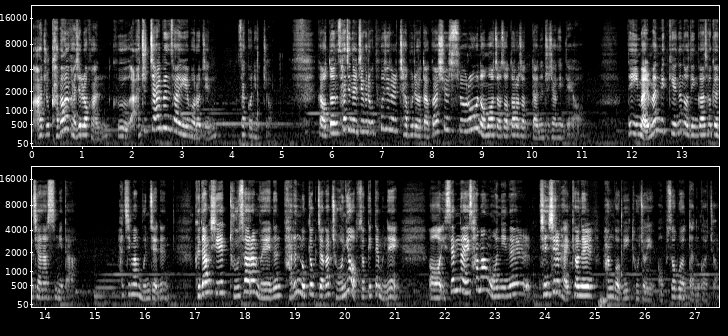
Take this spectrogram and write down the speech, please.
아주 가방을 가질러 간 그 아주 짧은 사이에 벌어진 사건이었죠. 그러니까 어떤 사진을 찍으려고 포즈를 잡으려다가 실수로 넘어져서 떨어졌다는 주장인데요. 근데 이 말만 믿기에는 어딘가 석연치 않았습니다. 하지만 문제는 그 당시에 두 사람 외에는 다른 목격자가 전혀 없었기 때문에 어, 이 샘나의 사망 원인을 진실을 밝혀낼 방법이 도저히 없어 보였다는 거죠.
